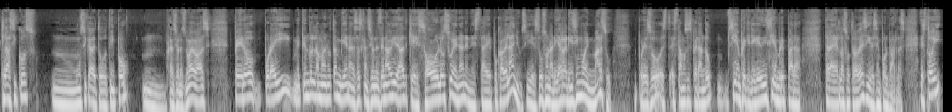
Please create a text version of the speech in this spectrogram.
clásicos, mm, música de todo tipo, mm, canciones nuevas, pero por ahí metiendo la mano también a esas canciones de Navidad que solo suenan en esta época del año. Sí, eso sonaría rarísimo en marzo. Por eso est- estamos esperando siempre que llegue diciembre para traerlas otra vez y desempolvarlas. Estoy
